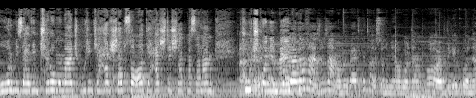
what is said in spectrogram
غر می‌زدیم. چرا ما مجبوریم که هر شب ساعت هشت شب مثلا کوچ کنیم من بیایم یادم از اون زمان به بعدی که تایسون رو می آوردم پارک دیگه کلا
